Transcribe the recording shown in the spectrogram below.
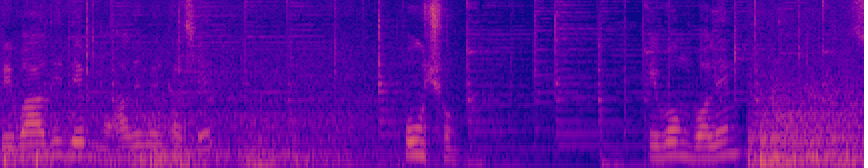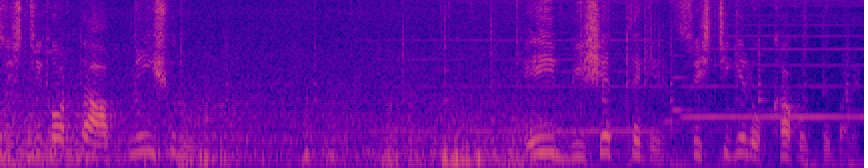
দেবাদিদেব মহাদেবের কাছে পৌঁছন এবং বলেন সৃষ্টিকর্তা আপনিই শুধু। এই বিষের থেকে সৃষ্টিকে রক্ষা করতে পারেন।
